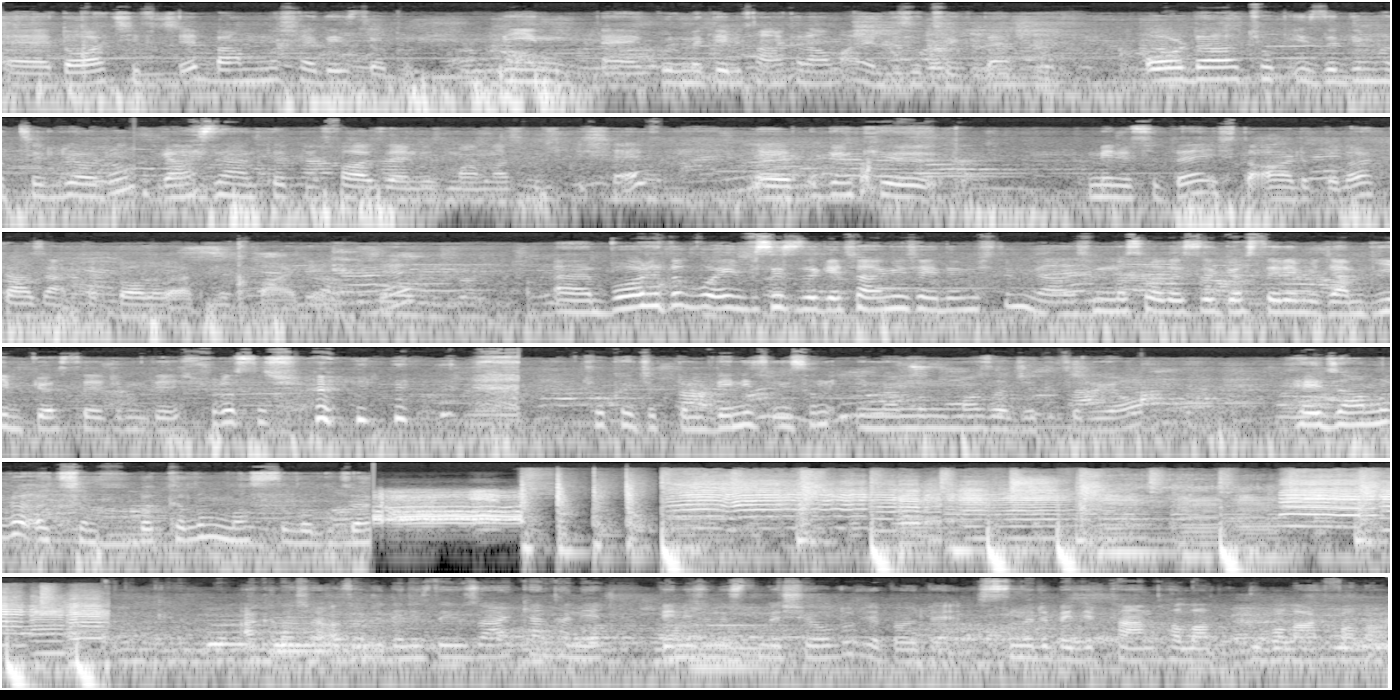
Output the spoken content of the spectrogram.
e, Doğa Çiftçi. Ben bunu şeyde izliyordum. Bean e, Gurme diye bir tane kanal var ya Dijitürk'te. Orada çok izlediğim hatırlıyorum. Gaziantep mutfağı üzerine uzmanlaşmış bir şef. E, bugünkü menüsü de işte ağırlıklı olarak Gaziantep doğal olarak mutfağıyla ilgili. Ee, bu arada bu elbise size geçen gün şey demiştim ya, şimdi nasıl oluyor size gösteremeyeceğim, giyip gösteririm diye. Şurası şöyle. Çok acıktım. Deniz insanı inanılmaz acıktırıyor. Heyecanlı ve açım. Bakalım nasıl olacak. Yüzerken hani denizin üstünde şey olur ya böyle sınırı belirten halat, dubalar falan.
